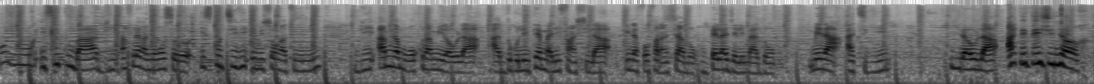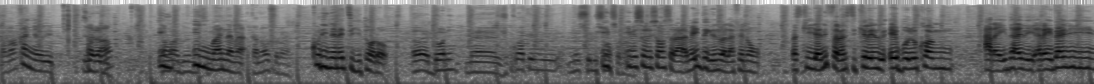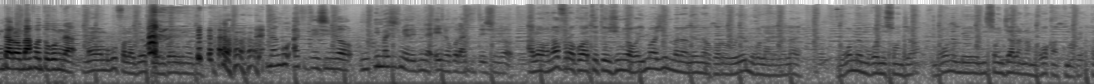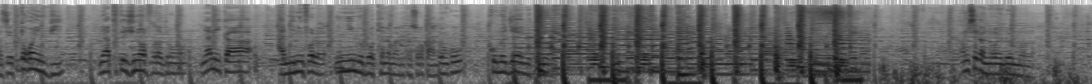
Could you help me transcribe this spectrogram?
Bonjour, ici Kumba, bi an filɛ ka ɲɔgɔn sɔrɔ School TV émission ka tuguni bi an bɛna mɔgɔ kura min yira o la a dogolen tɛ Mali fan si la i n'a fɔ Faransi yan nɔ bɛɛ lajɛlen b'a dɔn n bɛna a tigi yira o la ATT Junior Ça va? ka ɲɛ Ça va? i Ça va, Johnny? i ɲuman nana sɔrɔ ko tigi tɔɔrɔ Euh, Dɔɔni mais je crois que solution i sɔrɔ. bɛ solution sɔrɔ a la mais i degelen don a la fɛnɛ o parce que yanni Faransi kelen don e bolo comme Arayida de Arayida ni n t'a dɔn n b'a fɔ cogo min na Maɲanbugu falajɛ n'an ko ATT Junior image jumɛn de bɛna e ɲɛkɔrɔ ATT Junior. Alors n'a fɔra ko ATT junior? Imagine bɛna ne ɲɛkɔrɔ o ye mɔgɔ layɛlɛla ye. Mɔgɔ min bɛ mɔgɔ nisɔndiya mɔgɔ min bɛ nisɔndiya la na mɔgɔ kan tuma bɛɛ parce que tɔgɔ in bi ni ATT junior fɔra dɔrɔn yanni i ka a ɲini fɔlɔ i ɲi bɛ bɔ kɛnɛma de ka. Sɔrɔ k'a dɔn ko comédien. In bɛ kuma. An bɛ se ka ɲɔgɔn ye dɔɔni ma o la.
